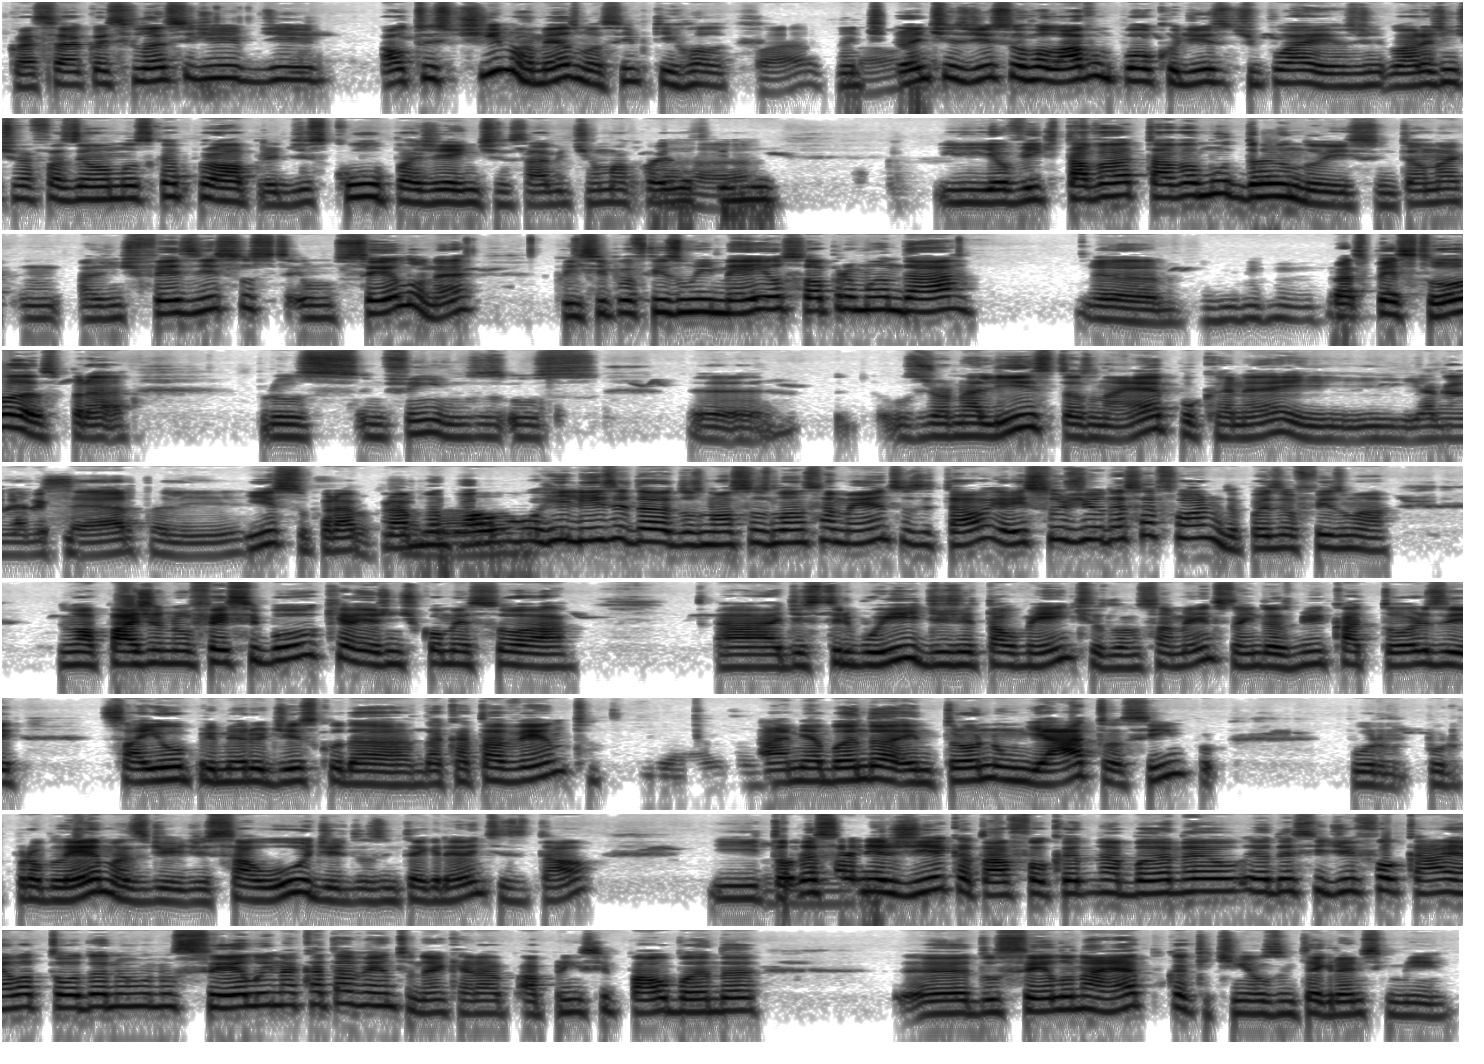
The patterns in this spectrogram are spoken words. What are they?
com, essa, com esse lance de, de autoestima mesmo, assim, porque rola... claro, antes, antes, disso rolava um pouco disso, tipo, ai, agora a gente vai fazer uma música própria, desculpa, gente, sabe? Tinha uma coisa uhum. assim. E eu vi que tava, tava mudando isso. Então na, a gente fez isso, um selo, né? No princípio eu fiz um e-mail só para mandar uh, para as pessoas, para os, enfim, os, os uh, os jornalistas na época, né? E, a galera. Certo ali. Isso, para mandar o release da, dos nossos lançamentos e tal. E aí surgiu dessa forma. Depois eu fiz uma, uma página no Facebook, aí a gente começou a, a distribuir digitalmente os lançamentos. Em 2014 saiu o primeiro disco da, da Catavento. A minha banda entrou num hiato, assim, por, por, por problemas de, de saúde dos integrantes e tal. E toda essa uhum. energia que eu tava focando na banda, eu, eu decidi focar ela toda no, no, selo e na Catavento, né? Que era a principal banda é, do selo na época, que tinha os integrantes que me,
